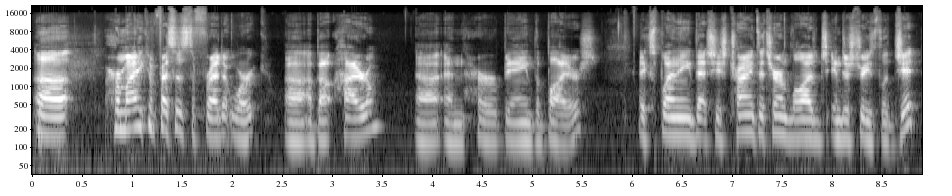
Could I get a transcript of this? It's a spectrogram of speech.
uh, Hermione confesses to Fred at work uh, about Hiram uh, and her being the buyers, explaining that she's trying to turn Lodge Industries legit,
